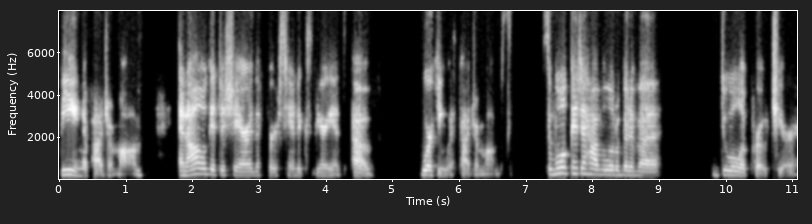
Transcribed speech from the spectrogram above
being a pageant mom. And I'll get to share the firsthand experience of working with pageant moms. So we'll get to have a little bit of a dual approach here.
